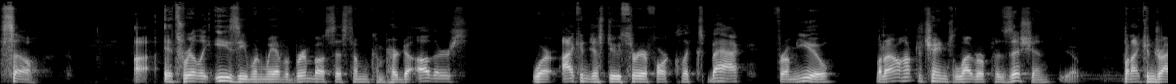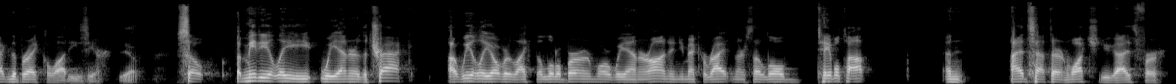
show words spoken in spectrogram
So uh, it's really easy when we have a Brembo system compared to others where I can just do three or four clicks back from you, but I don't have to change lever position Yep. but I can drag the brake a lot easier. Yep. So immediately we enter the track. I wheelie over like the little burn where we enter on, and you make a right, and there's a little tabletop. And I had sat there and watched you guys for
